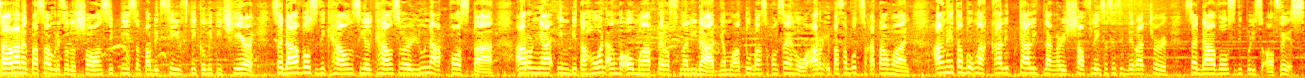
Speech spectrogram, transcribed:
Sara nagpasa og resolusyon si Peace and Public Safety Committee Chair sa Davao City Council Councilor Luna Acosta aron nga imbitahon ang maong mga personalidad nga moatubang sa konseho aron ipasabot sa katawhan ang nahitabo nga kalit-kalit lang reshuffling sa City Director sa Davao City Police Office.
